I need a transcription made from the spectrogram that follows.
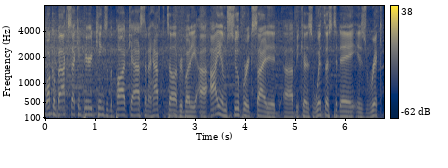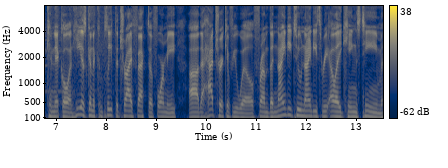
Welcome back, second period Kings of the podcast, and I have to tell everybody uh, I am super excited uh, because with us today is Rick Knickle, and he is going to complete the trifecta for me, uh, the hat trick, if you will, from the 92-93 LA Kings team.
